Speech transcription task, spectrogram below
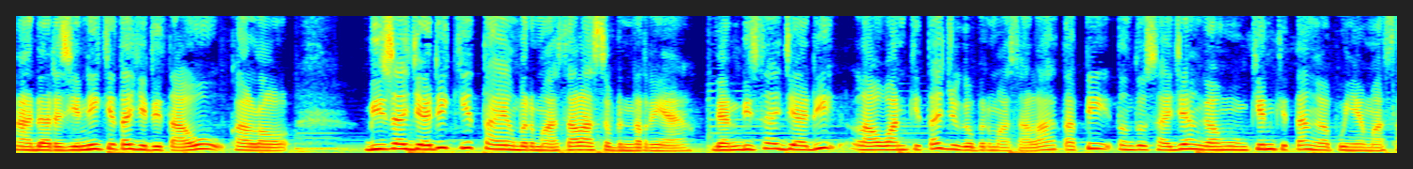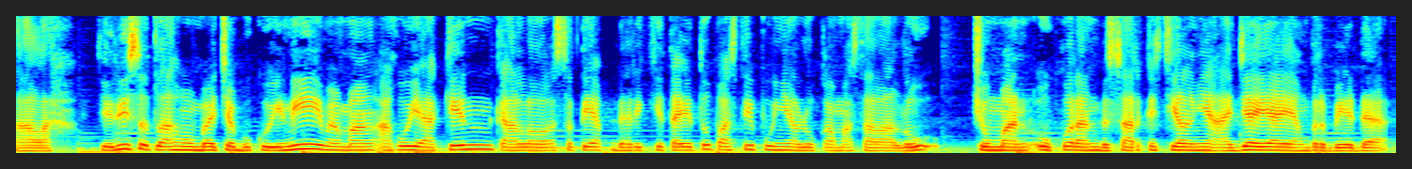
Nah dari sini kita jadi tahu kalau bisa jadi kita yang bermasalah sebenarnya dan bisa jadi lawan kita juga bermasalah tapi tentu saja nggak mungkin kita nggak punya masalah. Jadi setelah membaca buku ini memang aku yakin kalau setiap dari kita itu pasti punya luka masa lalu cuman ukuran besar kecilnya aja ya yang berbeda.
